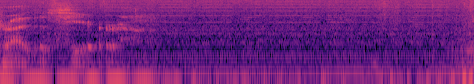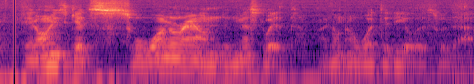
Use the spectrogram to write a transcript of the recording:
try this here. It always gets swung around and messed with. I don't know what the deal is with that.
